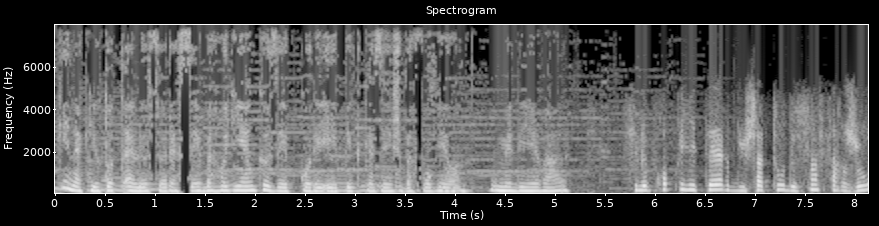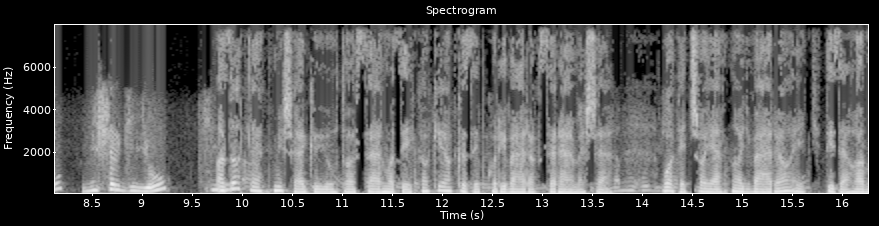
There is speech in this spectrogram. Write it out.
Kinek jutott először eszébe, hogy ilyen középkori építkezésbe fogjon? Mediéval. C'est le propriétaire du château de Saint-Fargeau, Michel Guillot, az ötlet Michel Guyottól származik, aki a középkori várak szerelmese. Volt egy saját nagyvára, egy 13.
